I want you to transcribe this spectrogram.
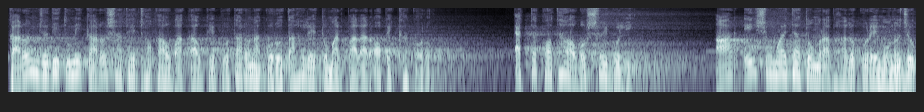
কারণ যদি তুমি কারও সাথে ঠকাও বা কাউকে প্রতারণা করো, তাহলে তোমার পালার অপেক্ষা করো। একটা কথা অবশ্যই বলি, আর এই সময়টা তোমরা ভালো করে মনোযোগ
